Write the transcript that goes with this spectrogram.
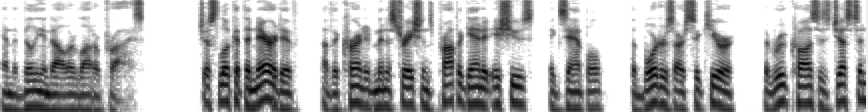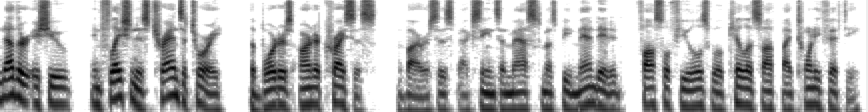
and the billion dollar lotto prize. Just look at the narrative of the current administration's propaganda issues. Example, the borders are secure, the root cause is just another issue, inflation is transitory, the borders aren't a crisis, the viruses, vaccines, and masks must be mandated, fossil fuels will kill us off by 2050.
